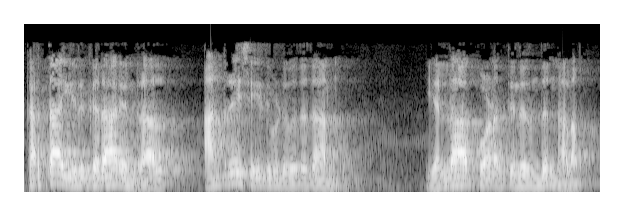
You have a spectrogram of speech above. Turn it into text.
கர்த்தா இருக்கிறார் என்றால் அன்றே செய்து விடுவதுதான் எல்லா கோணத்திலிருந்து நலம்.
